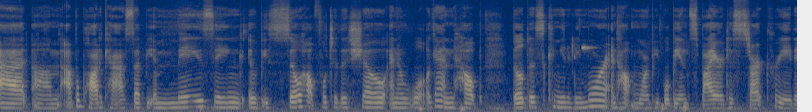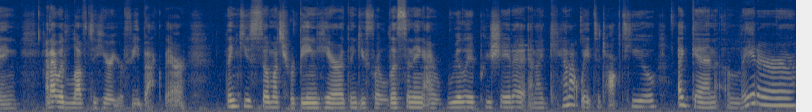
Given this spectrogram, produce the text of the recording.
at um, Apple Podcasts. That'd be amazing. It would be so helpful to the show, and it will again help build this community more and help more people be inspired to start creating. And I would love to hear your feedback there. Thank you so much for being here. Thank you for listening. I really appreciate it, and I cannot wait to talk to you again later.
